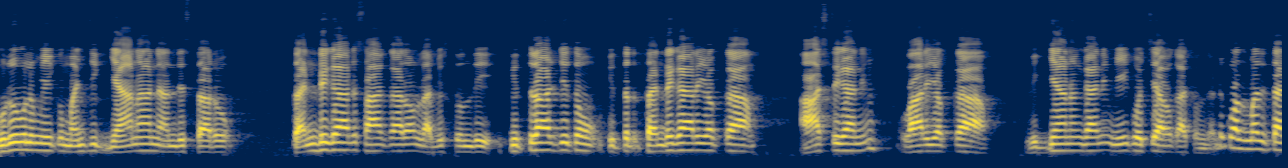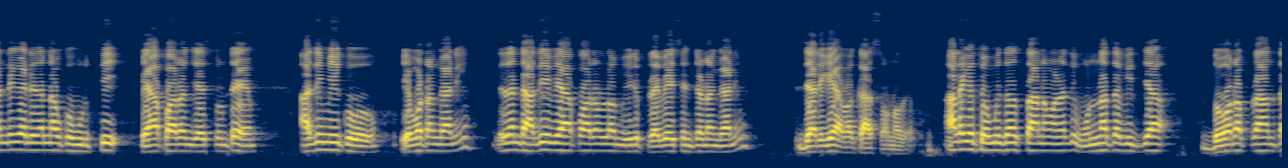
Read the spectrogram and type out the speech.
గురువులు మీకు మంచి జ్ఞానాన్ని అందిస్తారు. తండ్రి గారి సహకారం లభిస్తుంది. పిత్రార్జితం పిత్ర తండ్రి గారి యొక్క ఆస్తి కానీ వారి యొక్క విజ్ఞానం కానీ మీకు వచ్చే అవకాశం ఉందంటే కొంతమంది తండ్రి గారు ఏదన్నా ఒక వృత్తి వ్యాపారం చేస్తుంటే అది మీకు ఇవ్వటం కానీ లేదంటే అదే వ్యాపారంలో మీరు ప్రవేశించడం కానీ జరిగే అవకాశం ఉన్నది. అలాగే తొమ్మిదో స్థానం అనేది ఉన్నత విద్య దూర ప్రాంత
